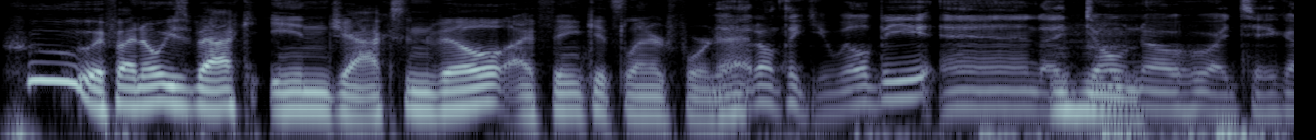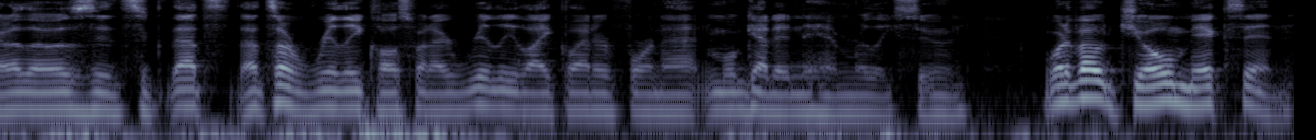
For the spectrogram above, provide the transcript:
Who? If I know he's back in Jacksonville, I think it's Leonard Fournette. Yeah, I don't think he will be, and I mm-hmm. don't know who I'd take out of those. It's that's that's a really close one. I really like Leonard Fournette, and we'll get into him really soon. What about Joe Mixon?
